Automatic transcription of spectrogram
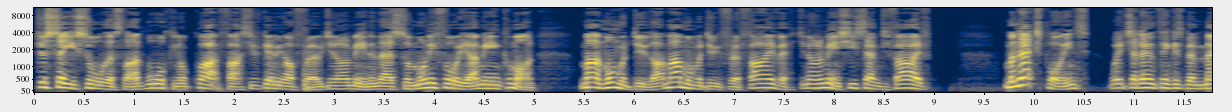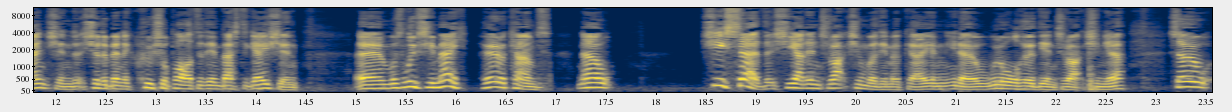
just say you saw this lad walking up quite fast, he was going off road, you know what I mean? And there's some money for you. I mean, come on. My mum would do that. My mum would do it for a fiver. Do you know what I mean? She's 75. My next point, which I don't think has been mentioned, that should have been a crucial part of the investigation, um, was Lucy Mae, her account. Now, she said that she had interaction with him, okay, and you know we all heard the interaction, yeah. So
